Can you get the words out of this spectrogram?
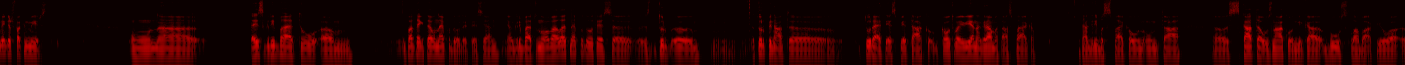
vienkārši mirst. Un uh, es gribētu um, pateikt, tev nepadodieties. Ja? Gribētu novēlēt, nepadoties, uh, tur, uh, turpināt uh, turēties pie tā kaut vai viena grāmatā spēka, tā gribas spēka un, un tā uh, skata uz nākotni, ka būs labāk. Jo uh,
